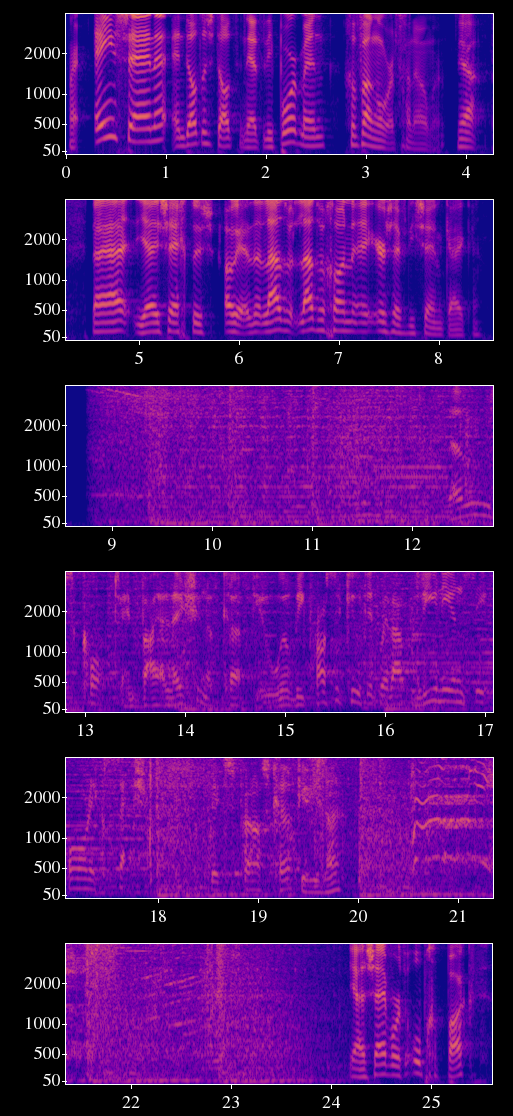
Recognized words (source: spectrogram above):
Maar één scène en dat is dat Natalie Portman gevangen wordt genomen. Ja, nou ja, jij zegt dus... Oké, laten, we, laten we gewoon eh, eerst even die scène kijken. Those caught in violation of curfew will be prosecuted without leniency or exception. It's past curfew, you know. Ja, zij wordt opgepakt.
